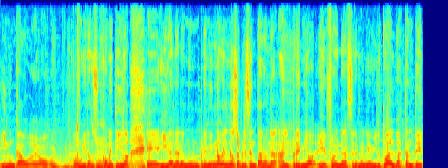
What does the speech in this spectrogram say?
y nunca o- o- tuvieron Mm. su cometido eh, y ganaron un premio Nobel. No se presentaron a- al premio, eh, fue una ceremonia virtual bastante,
